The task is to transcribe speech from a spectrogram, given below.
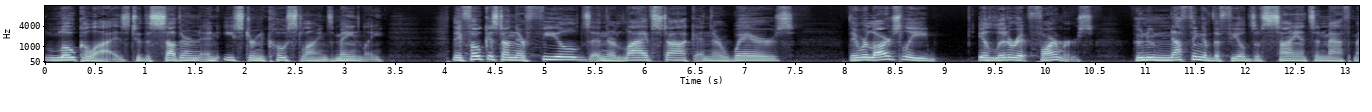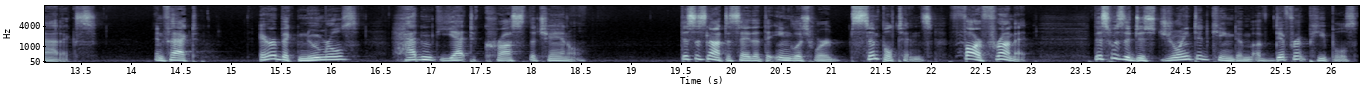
localized to the southern and eastern coastlines mainly. They focused on their fields and their livestock and their wares. They were largely illiterate farmers who knew nothing of the fields of science and mathematics. In fact, Arabic numerals hadn't yet crossed the channel. This is not to say that the English were simpletons, far from it. This was a disjointed kingdom of different peoples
